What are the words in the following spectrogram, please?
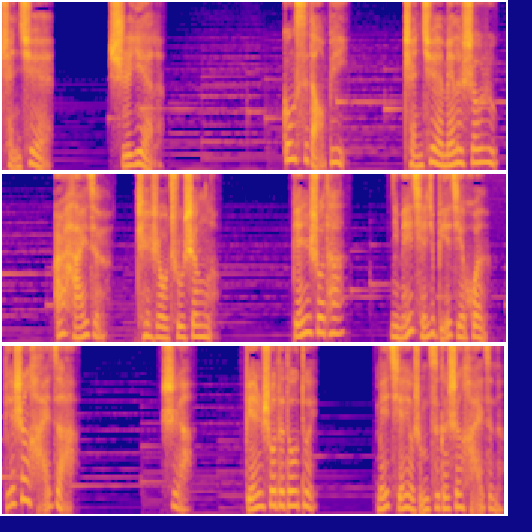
陈确失业了，公司倒闭，陈确没了收入，而孩子这时候出生了。别人说他：“你没钱就别结婚，别生孩子啊。”是啊，别人说的都对，没钱有什么资格生孩子呢？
